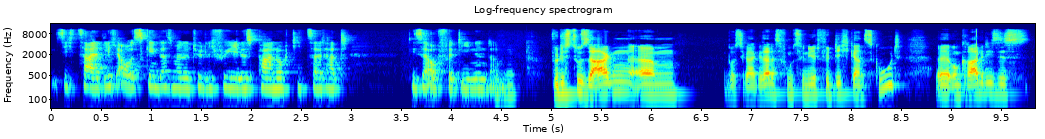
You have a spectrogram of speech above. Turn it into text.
sich zeitlich ausgehen, dass man natürlich für jedes Paar noch die Zeit hat, die sie auch verdienen dann. Mhm. Würdest du sagen, ähm, du hast ja gerade gesagt, das funktioniert für dich ganz gut äh, und gerade dieses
